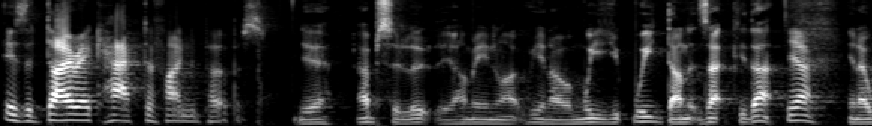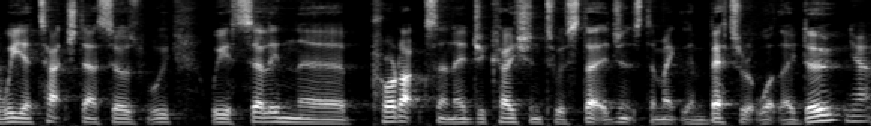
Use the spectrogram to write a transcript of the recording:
is a direct hack to finding purpose. Yeah, absolutely. I mean, like you know, and we we done exactly that. Yeah. You know, we attached ourselves. We we are selling uh, products and education to estate agents to make them better at what they do. Yeah.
